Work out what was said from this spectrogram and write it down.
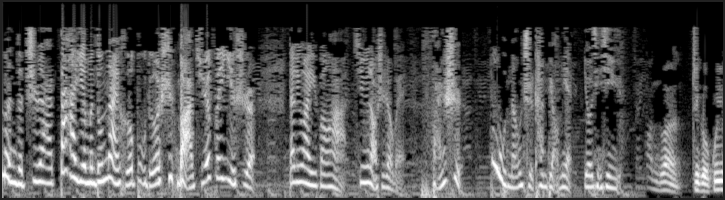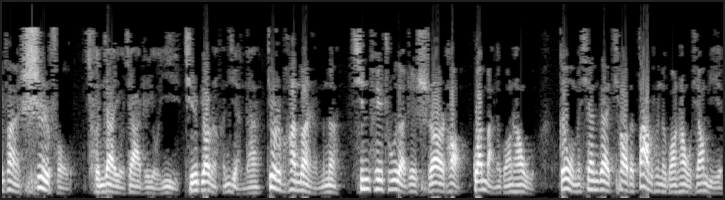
们的挚爱，大爷们都奈何不得，是吧？绝非易事。但另外一方哈，新宇老师认为，凡事不能只看表面。有请新宇。判断这个规范是否存在有价值、有意义，其实标准很简单，就是判断什么呢？新推出的这十二套官版的广场舞，跟我们现在跳的大部分的广场舞相比，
